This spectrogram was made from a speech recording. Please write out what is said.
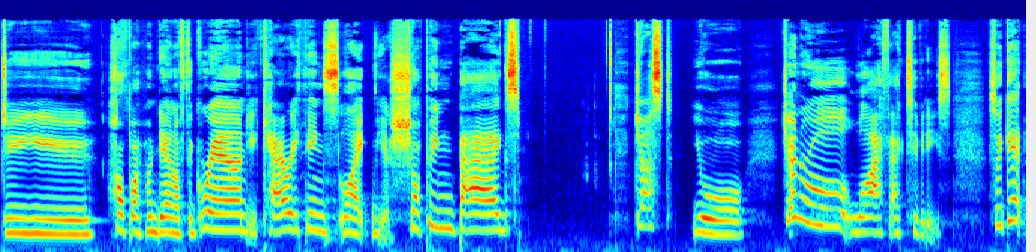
Do you hop up and down off the ground? You carry things like your shopping bags? Just your general life activities. So get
